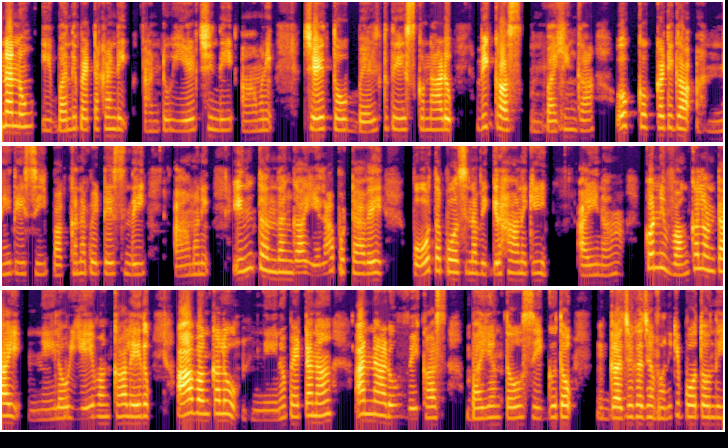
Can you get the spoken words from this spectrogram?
నన్ను ఇబ్బంది పెట్టకండి అంటూ ఏడ్చింది ఆమెని. చేత్తో బెల్ట్ తీసుకున్నాడు వికాస్. భయంగా ఒక్కొక్కటిగా అన్నీ తీసి పక్కన పెట్టేసింది ఆమెని. ఇంత అందంగా ఎలా పుట్టావే? పోత పోసిన విగ్రహానికి అయినా కొన్ని వంకలుంటాయి. నీలో ఏ వంక లేదు. ఆ వంకలు నేను పెట్టనా? అన్నాడు వికాస్ భయంతో సిగ్గుతో. గజగజ వణికిపోతోంది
